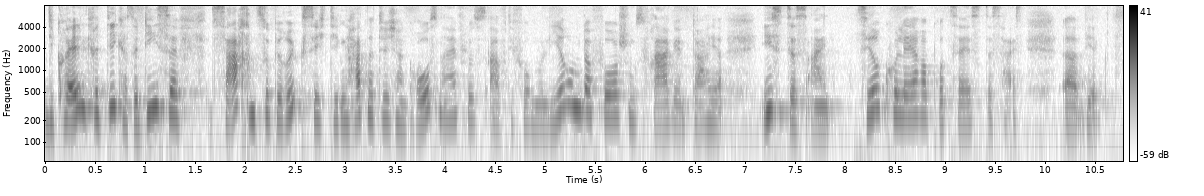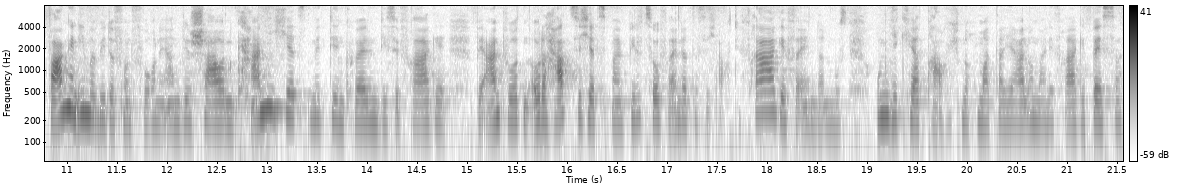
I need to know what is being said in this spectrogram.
Die Quellenkritik, also diese Sachen zu berücksichtigen, hat natürlich einen großen Einfluss auf die Formulierung der Forschungsfrage und daher ist es ein zirkulärer Prozess. Das heißt, äh, wir fangen immer wieder von vorne an. Wir schauen, kann ich jetzt mit den Quellen diese Frage beantworten oder hat sich jetzt mein Bild so verändert, dass ich auch die Frage verändern muss. Umgekehrt brauche ich noch Material, um meine Frage besser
